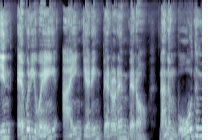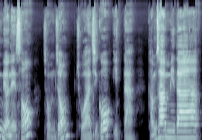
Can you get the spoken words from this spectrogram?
In every way, I'm getting better and better. 나는 모든 면에서 점점 좋아지고 있다. 감사합니다.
